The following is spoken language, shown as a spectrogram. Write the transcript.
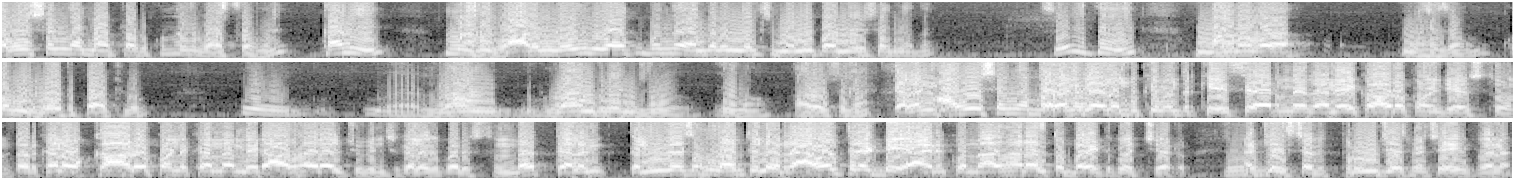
ఆవేశంగా మాట్లాడుకున్నది వాస్తవమే. కానీ వారం రోజులు కాకముందే అందరం కలిసి మళ్ళీ పనిచేశాం కదా. సో ఇది మానవ నిజం కొన్ని లోటుపాట్లు. లాంగ్ లాంగ్ రేంజ్ యూనో ఆలోచన. తెలంగాణ ఆవేశంగా తెలంగాణ మాట్లాడడం- ముఖ్యమంత్రి కేసీఆర్ మీద అనేక ఆరోపణలు చేస్తూ ఉంటారు. కానీ ఒక్క ఆరోపణ కన్నా మీరు ఆధారాలు చూపించగలిగే పరిస్థితుందా? తెలం- తెలుగుదేశం పార్టీలో రేవంత్ రెడ్డి ఆయన కొన్ని ఆధారాలతో బయటకు వచ్చారు. అట్లీస్ట్ అది ప్రూవ్ చేసినా చేయకపోయినా.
